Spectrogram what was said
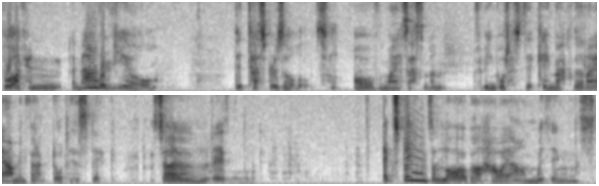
But I can now reveal the test results of my assessment for being autistic came back that I am in fact autistic. So it explains a lot about how I am with things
